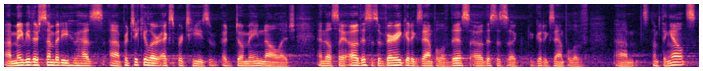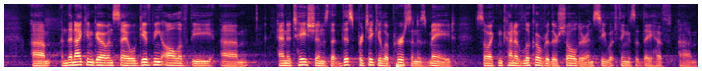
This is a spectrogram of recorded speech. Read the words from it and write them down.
Uh, maybe there's somebody who has uh, particular expertise, a domain knowledge, and they'll say, oh, this is a very good example of this. Oh, this is a, a good example of um, something else. Um, and then I can go and say, well, give me all of the um, annotations that this particular person has made, so I can kind of look over their shoulder and see what things that they have, um,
